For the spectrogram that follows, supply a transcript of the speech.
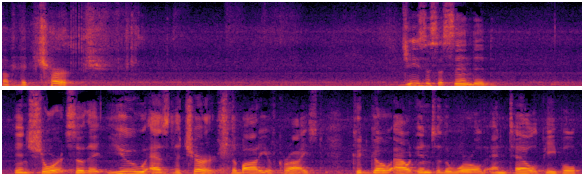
of the church. Jesus ascended, in short, so that you, as the church, the body of Christ, could go out into the world and tell people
